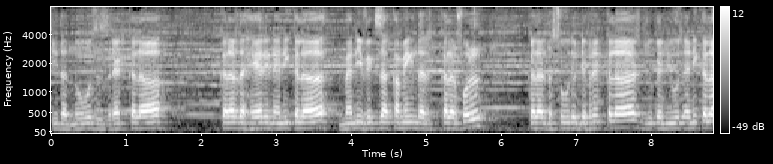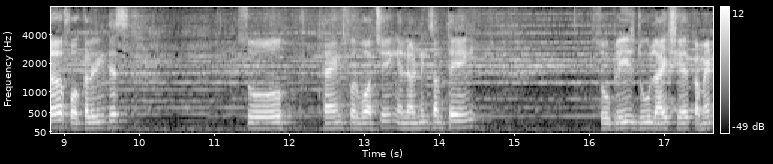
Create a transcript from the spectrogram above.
See the nose is red color. Color the hair in any color. Many wigs are coming the colorful. Color the suit in different colors. You can use any color for coloring this. So thanks for watching and learning something. So please do like share comment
